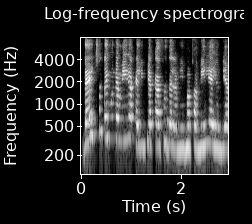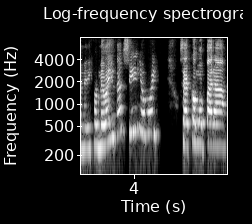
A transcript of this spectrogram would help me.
De hecho, tengo una amiga que limpia casas de la misma familia y un día me dijo, ¿me va a ayudar? Sí, yo voy. O sea, como para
